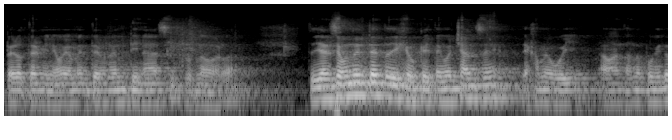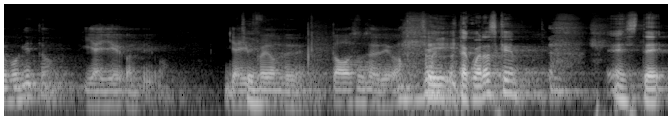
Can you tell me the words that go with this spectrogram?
Pero terminé obviamente en una empinada así, pues no, ¿verdad? Entonces ya en el segundo intento dije, ok, tengo chance, déjame voy avanzando poquito a poquito. Y ahí llegué contigo. Y ahí Sí. fue donde todo sucedió. Sí, y te acuerdas que este,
